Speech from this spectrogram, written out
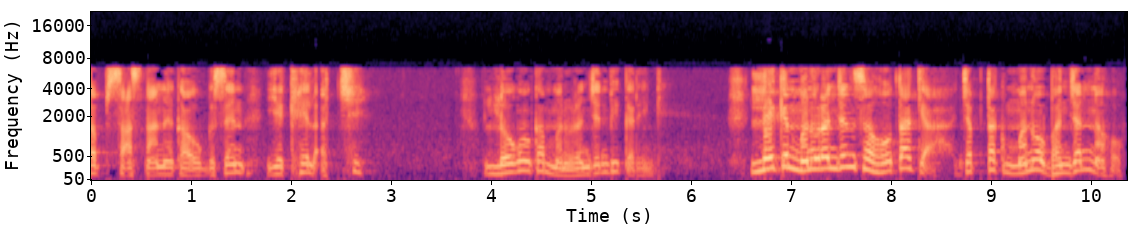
तब सास्ताने का उग्रसेन ये खेल अच्छे। लोगों का मनोरंजन भी करेंगे। लेकिन मनोरंजन से होता क्या? जब तक मनोभंजन ना हो।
